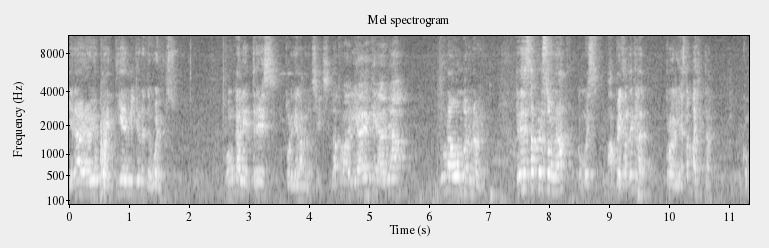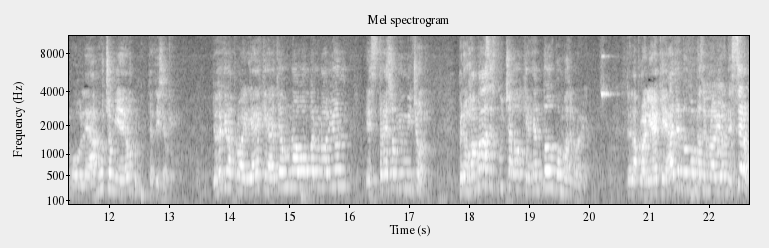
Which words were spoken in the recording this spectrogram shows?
y han habido por 10 millones de vuelos. Póngale 3 por 10 a la menos 6. La probabilidad de que haya una bomba en un avión. Entonces esta persona, como es, a pesar de que la probabilidad está bajita, como le da mucho miedo, entonces dice, ok, yo sé que la probabilidad de que haya una bomba en un avión es 3 sobre un millón. Pero jamás he escuchado que hayan dos bombas en un avión. Entonces la probabilidad de que hayan dos bombas en un avión es cero.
